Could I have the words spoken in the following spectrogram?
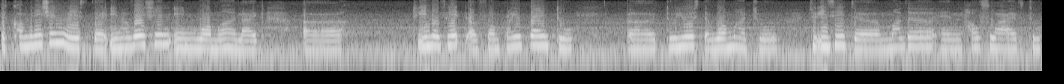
The combination with the innovation in warmer like uh, to innovate uh, from frying pan to uh, to use the warmer to to easy the mother and housewife to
